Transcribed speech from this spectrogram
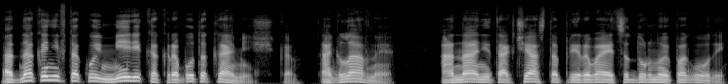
однако не в такой мере, как работа каменщика. А главное, она не так часто прерывается дурной погодой.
